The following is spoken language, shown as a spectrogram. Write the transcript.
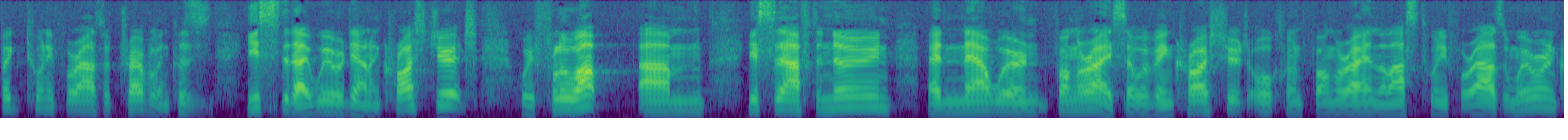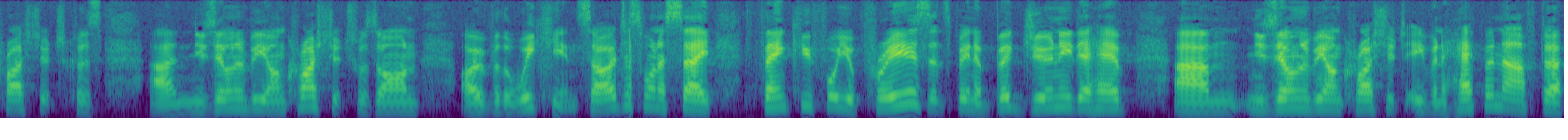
big 24 hours of traveling because yesterday we were down in Christchurch. We flew up um, yesterday afternoon, and now we're in Whangarei. So we've been Christchurch, Auckland, Whangarei in the last 24 hours. And we were in Christchurch because uh, New Zealand Beyond Christchurch was on over the weekend. So I just want to say thank you for your prayers. It's been a big journey to have um, New Zealand Beyond Christchurch even happen after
